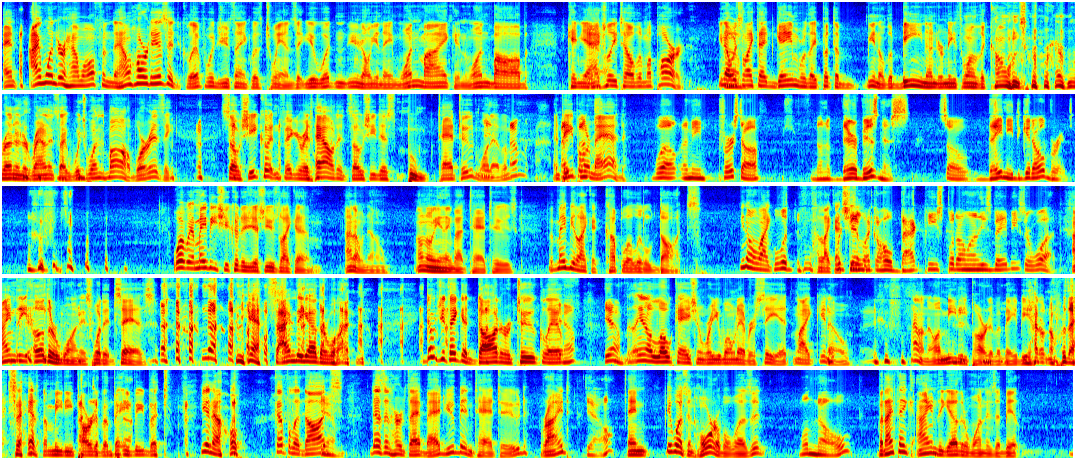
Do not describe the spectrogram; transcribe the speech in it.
And I wonder how often, how hard is it, Cliff, would you think, with twins that you wouldn't, you know, you name one Mike and one Bob. Can you actually tell them apart? You know, it's Um, like that game where they put the, you know, the bean underneath one of the cones and run it around and say, which one's Bob? Where is he? So she couldn't figure it out, and so she just, boom, tattooed one of them. I'm- And people I'm- are mad. Well, I mean, first off, none of their business. So they need to get over it. Well, maybe she could have just used like a, I don't know. I don't know anything about tattoos, but maybe like a couple of little dots. You know, like Would, Like a would she have like a whole back piece put on one of these babies or what? I'm the other one is what it says. no. Yes, I'm the other one. Don't you think a dot or two, Cliff, Yeah. Yeah. in a location where you won't ever see it, like, you know, I don't know, a meaty part of a baby. I don't know where that's at, a meaty part of a baby, but, you know, a couple of dots Yeah. doesn't hurt that bad. You've been tattooed, right? Yeah. And it wasn't horrible, was it? Well, no. But I think I'm the other one is a bit.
